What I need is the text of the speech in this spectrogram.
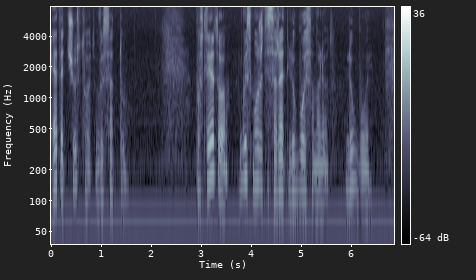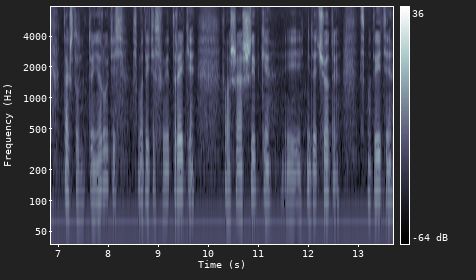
это чувствовать высоту. После этого вы сможете сажать любой самолет. Любой. Так что тренируйтесь, смотрите свои треки, ваши ошибки и недочеты. Смотрите,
